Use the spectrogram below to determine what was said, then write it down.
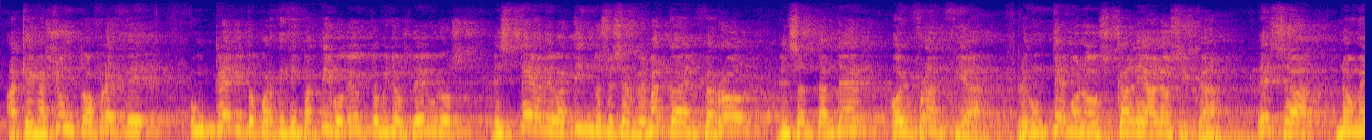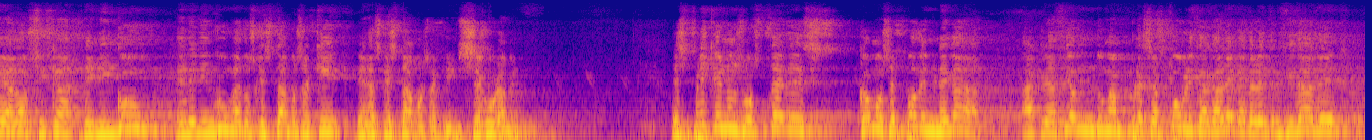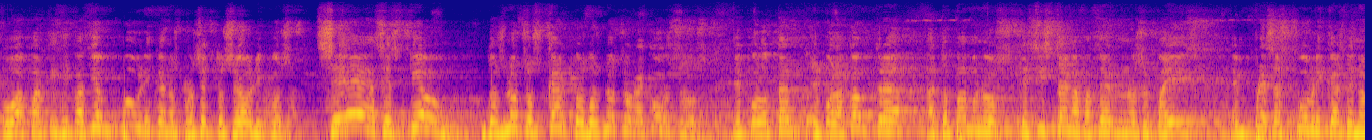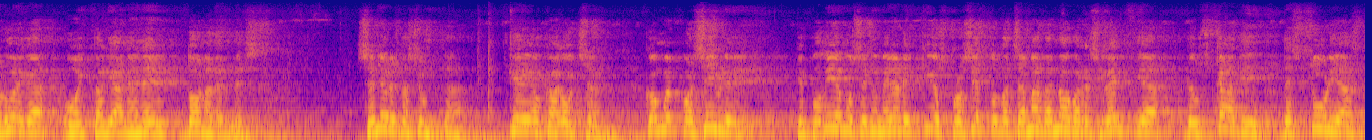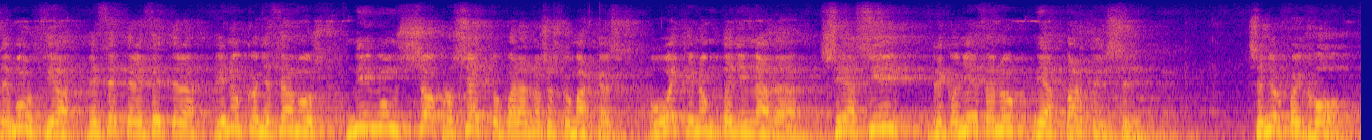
a quen a Xunta ofrece un crédito participativo de 8 millóns de euros, estea debatíndose se remata en Ferrol, en Santander ou en Francia. Preguntémonos cal é a lógica. Esa non é a lógica de ningún e de ningunha dos que estamos aquí e das que estamos aquí, seguramente. Explíquenos vostedes como se poden negar a creación dunha empresa pública galega de electricidade ou a participación pública nos proxectos eólicos, se é a xestión dos nosos cartos, dos nosos recursos e, polo tanto, e pola contra atopámonos que si están a facer no noso país Empresas Públicas de Noruega ou italiana Enel, dona de Endesa. Señores da Xunta, que é o que agochan? Como é posible que podíamos enumerar aquí os proxectos da chamada nova resiliencia de Euskadi, de Asturias, de Murcia, etc, etc, e non coñezamos ningún só proxecto para as nosas comarcas, ou é que non teñen nada. Se así, recoñézano e apártense. Señor Feijóo,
